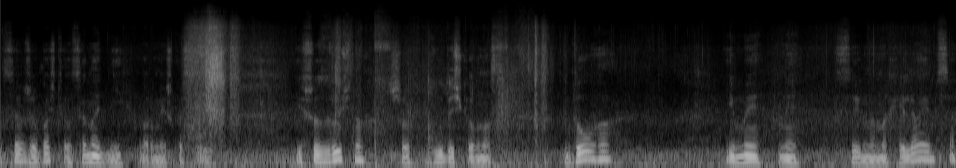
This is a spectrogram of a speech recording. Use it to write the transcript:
оце вже, бачите, оце на дні мормишка стоїть. І що зручно, що вудочка в нас довга і ми не сильно нахиляємося.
